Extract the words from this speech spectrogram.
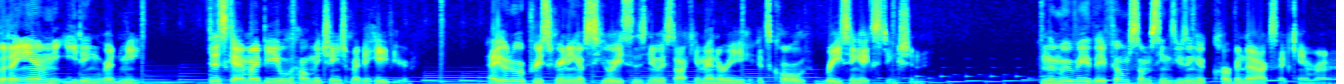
but I am eating red meat. This guy might be able to help me change my behavior. I go to a pre screening of Psihoyos' newest documentary. It's called Racing Extinction. In the movie, they film some scenes using a carbon dioxide camera,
